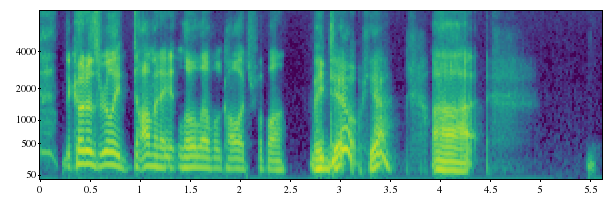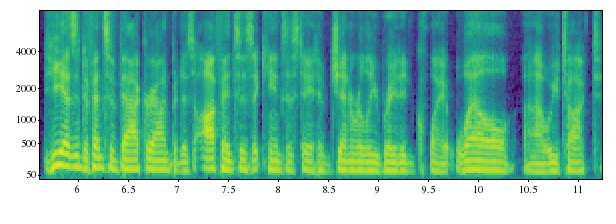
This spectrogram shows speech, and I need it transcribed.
Dakotas really dominate low level college football. They do, yeah. Uh, he has a defensive background, but his offenses at Kansas State have generally rated quite well. Uh, we talked,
